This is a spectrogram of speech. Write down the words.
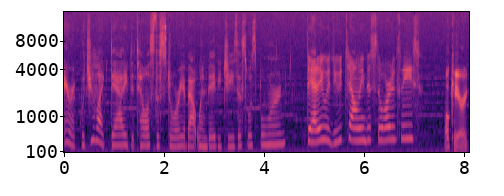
Erik, would you like Daddy to tell us the story about when baby Jesus was born? Daddy, would you tell me the story, please? Okay, Erik,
